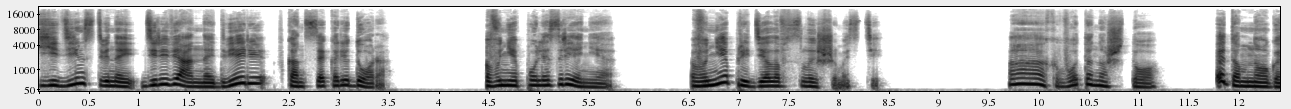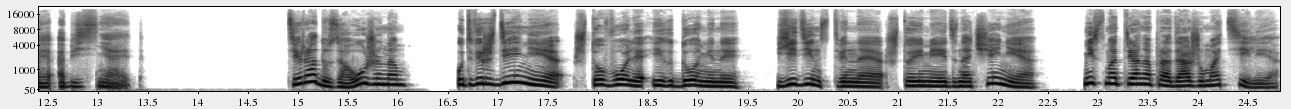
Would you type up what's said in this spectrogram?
единственной деревянной двери в конце коридора. Вне поля зрения, вне пределов слышимости. Ах, вот оно что. Это многое объясняет. Тираду за ужином, утверждение, что воля их домины — единственное, что имеет значение, несмотря на продажу Матилия.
